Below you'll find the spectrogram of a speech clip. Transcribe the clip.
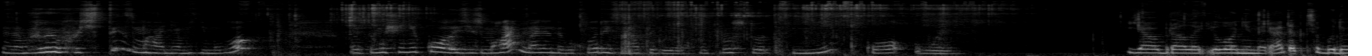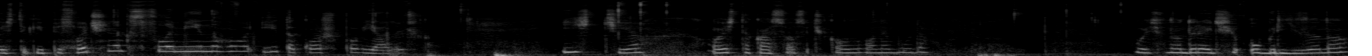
Не знаю, можливо, хоч ти змаганням зніму влог. Ось тому що ніколи зі змагань в мене не виходить зняти влог. Ну просто ніколи. Я обрала Ілоні нарядок, це буде ось такий пісочник з фламінго і також пов'язочка. І ще ось така сосочка у Ілони буде. Ось вона, до речі, обрізана.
